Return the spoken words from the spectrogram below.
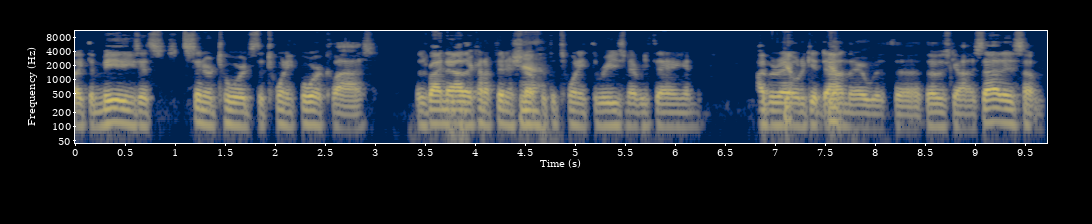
like the meetings. It's centered towards the 24 class because right now they're kind of finishing Yeah. up with the 23s and everything, and I've been Yep. able to get down there with uh, those guys. That is something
